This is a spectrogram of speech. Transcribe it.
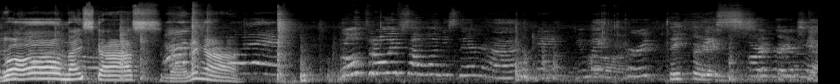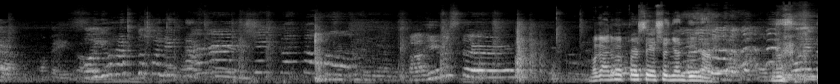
Wow, nice Cas. Galing ah. Don't throw if someone is there, ha? You might hurt Take turns. his or her head. Okay. Oh, you have to Magkano ba per session yan din ah? One.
